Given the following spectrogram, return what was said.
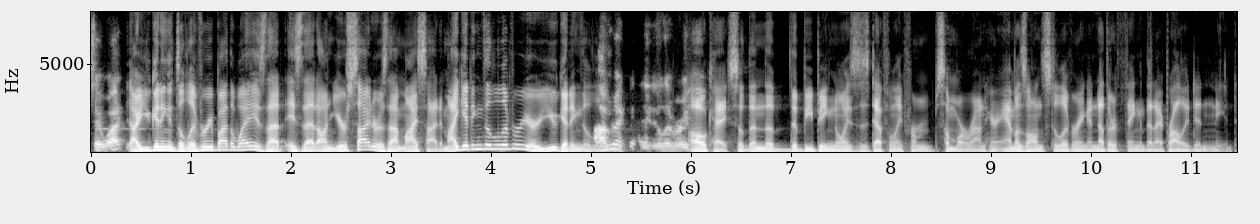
say what? Are you getting a delivery by the way? Is that is that on your side or is that my side? Am I getting the delivery or are you getting the delivery? I'm not getting a delivery. Okay, so then the the beeping noise is definitely from somewhere around here. Amazon's delivering another thing that I probably didn't need.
